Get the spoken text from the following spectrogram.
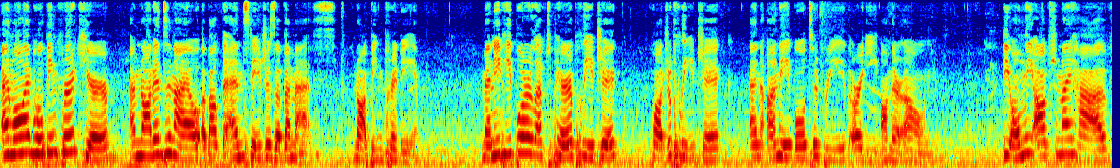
And while I'm hoping for a cure, I'm not in denial about the end stages of MS not being pretty. Many people are left paraplegic, quadriplegic, and unable to breathe or eat on their own. The only option I have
